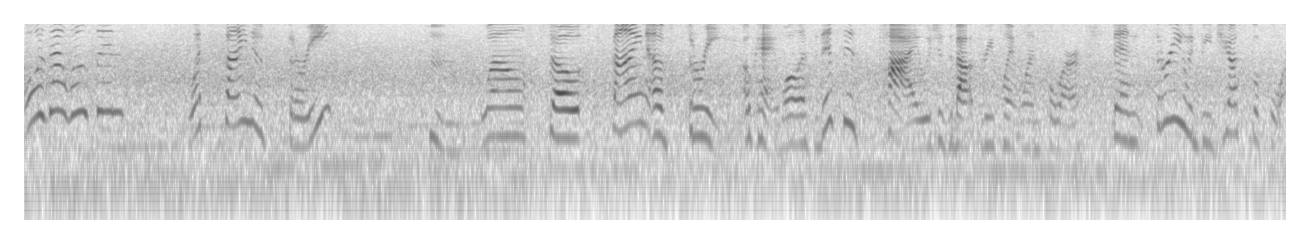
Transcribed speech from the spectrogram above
What was that, Wilson? What's sine of three? Hmm, well, so sine of three. Okay, well if this is pi, which is about 3.14, then three would be just before.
